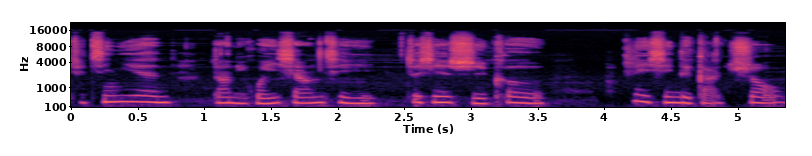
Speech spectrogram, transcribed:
去经验。当你回想起这些时刻，内心的感受。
